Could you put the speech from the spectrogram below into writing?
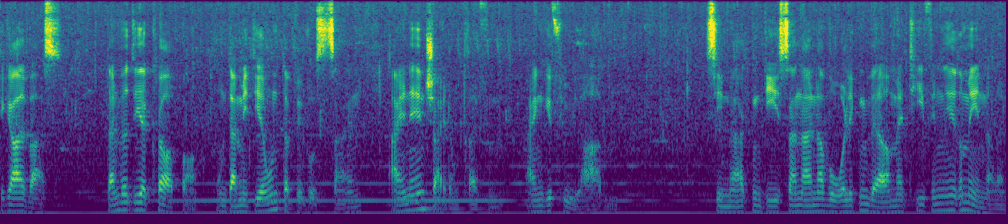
egal was, dann wird Ihr Körper und damit Ihr Unterbewusstsein eine Entscheidung treffen, ein Gefühl haben. Sie merken dies an einer wohligen Wärme tief in Ihrem Inneren,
